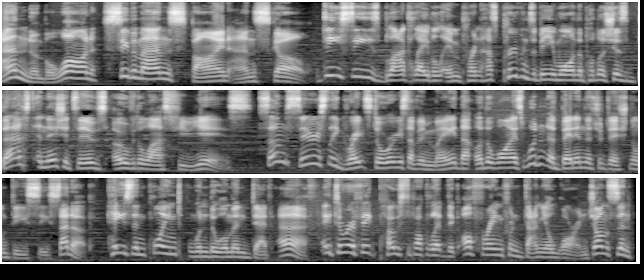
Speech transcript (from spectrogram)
And number 1, Superman's Spine and Skull. DC's Black Label imprint has proven to be one of the publisher's best initiatives over the last few years. Some seriously great stories have been made that otherwise wouldn't have been in the traditional DC setup. Case in point, Wonder Woman Dead Earth, a terrific post-apocalyptic offering from Daniel Warren Johnson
